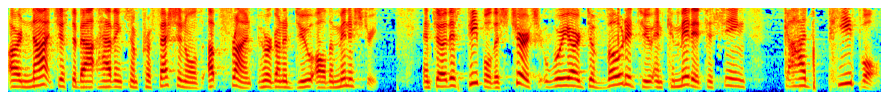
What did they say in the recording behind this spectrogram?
are not just about having some professionals up front who are going to do all the ministry. And so this people, this church, we are devoted to and committed to seeing God's people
